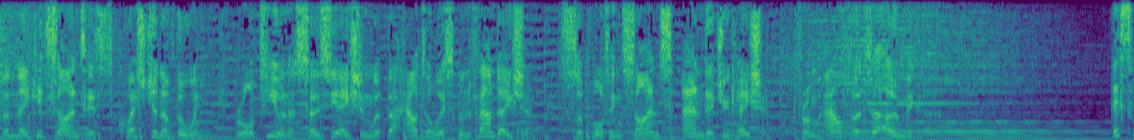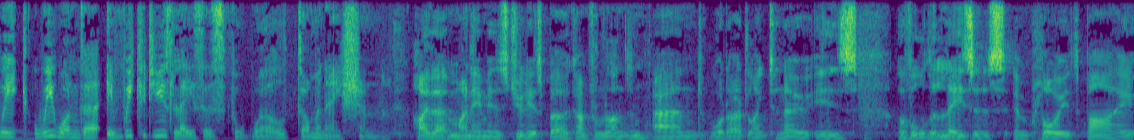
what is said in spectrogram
The Naked Scientist's Question of the Week, brought to you in association with the How to Wisman Foundation, supporting science and education from Alpha to Omega. This week, we wonder if we could use lasers for world domination. Hi there, my name is Julius Burke. I'm from London, and what I'd like to know is of all the lasers employed by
